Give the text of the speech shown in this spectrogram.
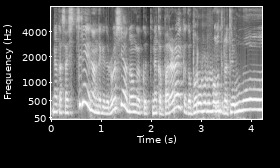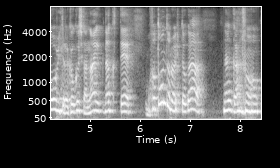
なんかさ、失礼なんだけど、ロシアの音楽ってなんかバラライカがボロロロロンってなってる、うおーみたいな曲しかないなくて、ほとんどの人が、なんかあの、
